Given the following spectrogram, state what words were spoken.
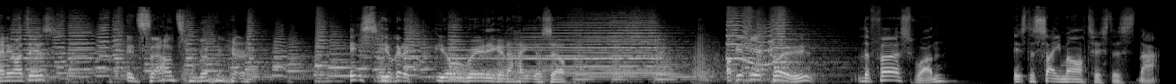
Any ideas? It sounds familiar. It's you're gonna you're really gonna hate yourself. I'll give you a clue. The first one, it's the same artist as that.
